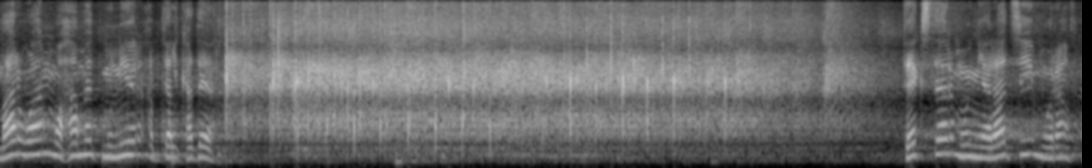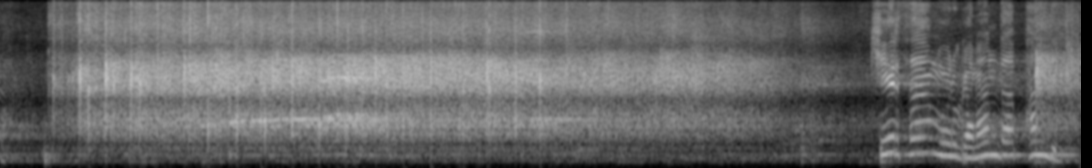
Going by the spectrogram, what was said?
Marwan Mohammed Munir Abdelkader. Dexter Munyaradzi Murafa. Kirtha Murugananda Pandit.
